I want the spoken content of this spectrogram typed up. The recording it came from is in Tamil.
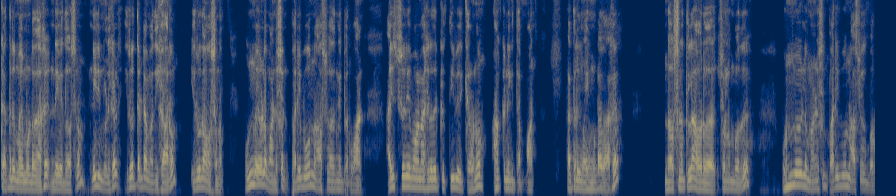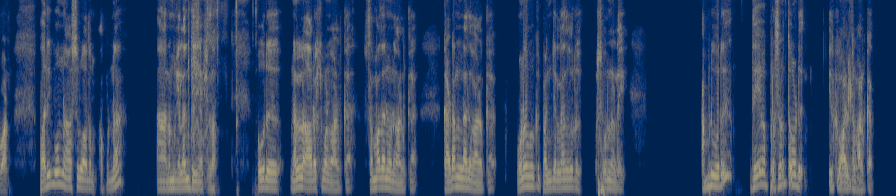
கத்திர மைமூண்டதாக இன்றைய வேதவசனம் நீதிமொழிகள் இருபத்தெட்டாம் அதிகாரம் இருபதாம் வசனம். உண்மையுள்ள மனுஷன் பரிபூர்ண ஆசீர்வாதங்களை பெறுவான். ஐஸ்வர்யமானாகிறதுக்கு தீ விதிக்கிறவனோ ஆக்கணிக்கு தப்பான். கத்திரிக்கு மைமூண்டதாக இந்த வசனத்தில் அவர் சொல்லும்போது உண்மையுள்ள மனுஷன் பரிபூர்ண ஆசீர்வாதம் பெறுவான். பரிபூர்ண ஆசீர்வாதம் அப்படின்னா நமக்கு எல்லாரும் தெரியும் சொல்லலாம் ஒரு நல்ல ஆரோக்கியமான வாழ்க்கை சமாதானமான வாழ்க்கை கடன் இல்லாத வாழ்க்கை உணவுக்கு பஞ்சம் இல்லாத ஒரு சூழ்நிலை. அப்படி ஒரு தேவ பிரசனத்தோடு இருக்கும் வாழ்கிற வாழ்க்கை.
